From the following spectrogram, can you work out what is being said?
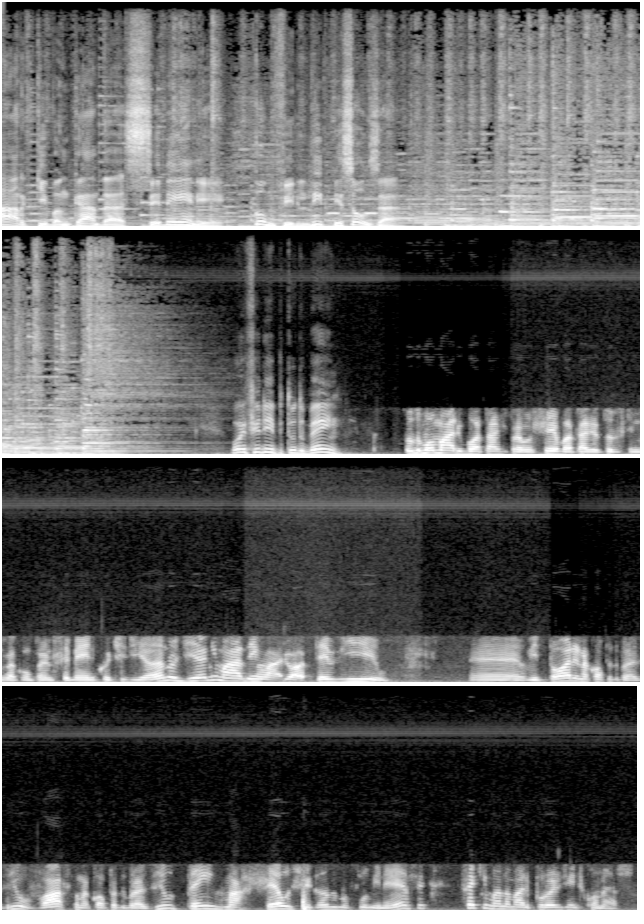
Arquibancada CBN, com Felipe Souza. Oi, Felipe, tudo bem? Tudo bom, Mário? Boa tarde para você, boa tarde a todos que nos acompanham no CBN Cotidiano. Dia animado, hein, Mário? Ó, teve é, Vitória na Copa do Brasil, Vasco na Copa do Brasil, tem Marcelo chegando no Fluminense. Você que manda, Mário, por onde a gente começa?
